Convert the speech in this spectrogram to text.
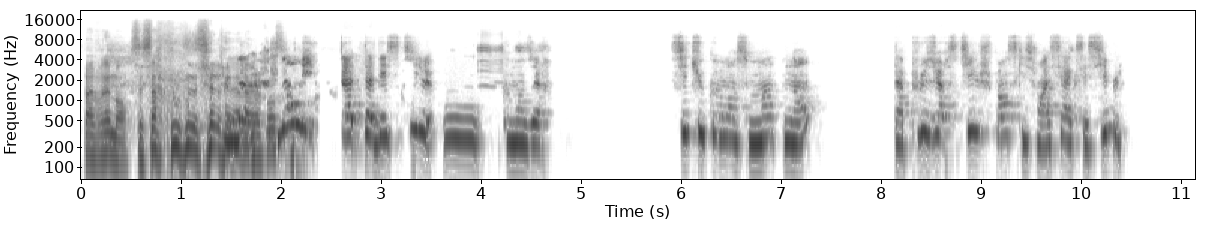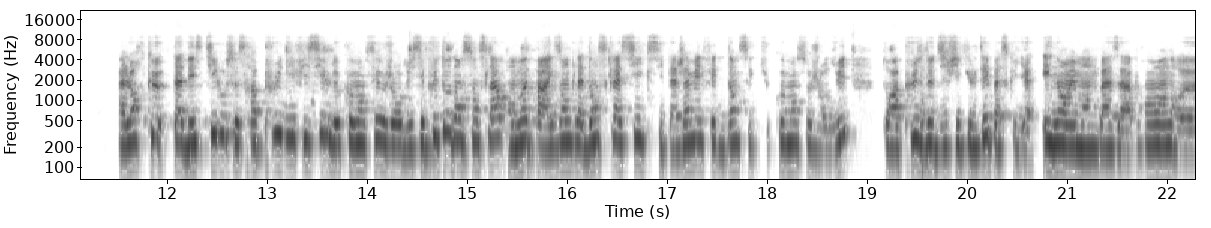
Pas vraiment, c'est ça Non, mais tu as, des styles où, comment dire, si tu commences maintenant, tu as plusieurs styles, je pense, qui sont assez accessibles. Alors que tu as des styles où ce sera plus difficile de commencer aujourd'hui. C'est plutôt dans ce sens-là, en mode par exemple la danse classique, si tu n'as jamais fait de danse et que tu commences aujourd'hui, tu auras plus de difficultés parce qu'il y a énormément de bases à apprendre, euh,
